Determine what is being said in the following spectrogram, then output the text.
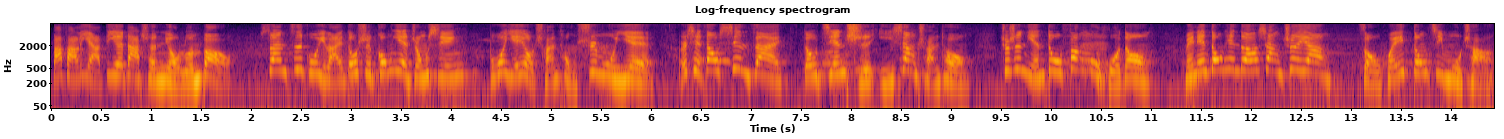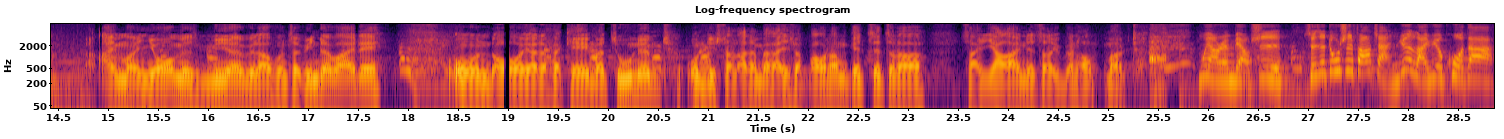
巴伐利亚第二大城纽伦堡，虽然自古以来都是工业中心，不过也有传统畜牧业，而且到现在都坚持一项传统，就是年度放牧活动，每年冬天都要像这样走回冬季牧场。Einmal im Jahr müssen wir wieder auf unsere Winterweide. Und da ja der Verkehr immer zunimmt und die Stadt Annenberg alles verbaut haben, geht es jetzt da seit Jahren jetzt da über den Hauptmarkt. 牧羊人表示，随着都市发展越来越扩大，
